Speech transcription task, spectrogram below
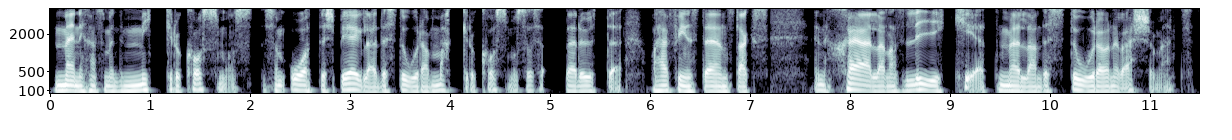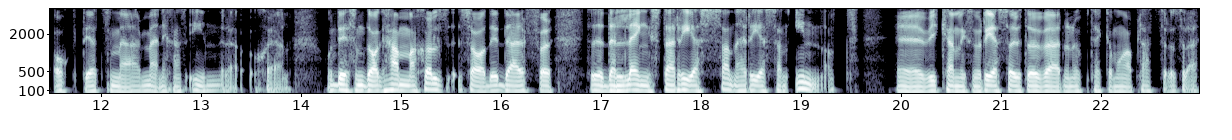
människan som ett mikrokosmos som återspeglar det stora makrokosmoset där ute. Och här finns det en slags en själarnas likhet mellan det stora universumet och det som är människans inre själ. Och det som Dag Hammarskjöld sa, det är därför så den längsta resan är resan inåt. Eh, vi kan liksom resa ut över världen och upptäcka många platser och sådär.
